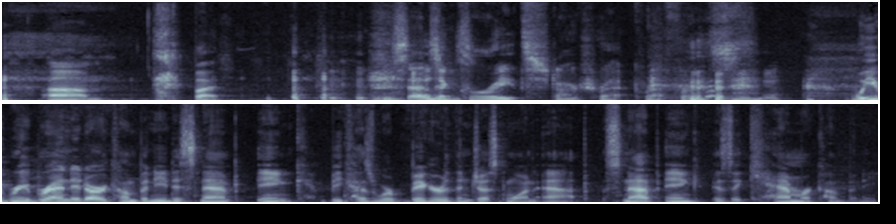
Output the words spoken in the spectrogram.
Um, but he said That was a great Star Trek reference. We rebranded our company to Snap Inc. because we're bigger than just one app. Snap Inc. is a camera company.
